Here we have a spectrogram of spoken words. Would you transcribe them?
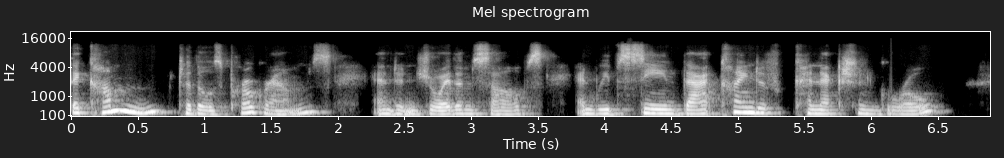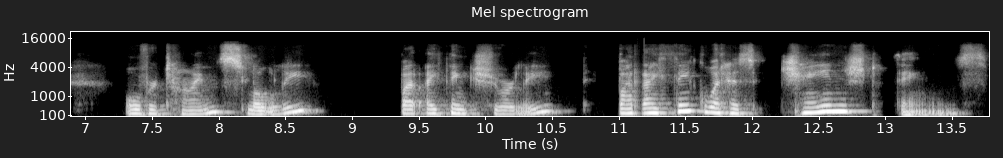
they come to those programs and enjoy themselves. And we've seen that kind of connection grow over time, slowly, but I think surely. But I think what has changed things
